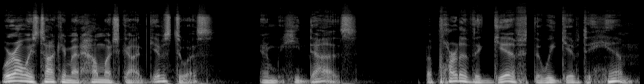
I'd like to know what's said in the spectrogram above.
we're always talking about how much God gives to us, and He does. But part of the gift that we give to Him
